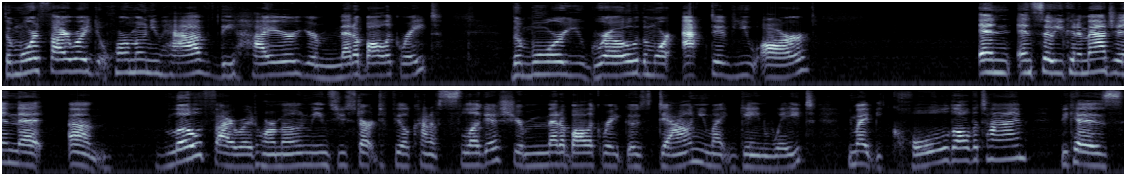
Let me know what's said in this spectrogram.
the more thyroid hormone you have, the higher your metabolic rate the more you grow, the more active you are. And, and so you can imagine that um, low thyroid hormone means you start to feel kind of sluggish. Your metabolic rate goes down. You might gain weight. You might be cold all the time because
